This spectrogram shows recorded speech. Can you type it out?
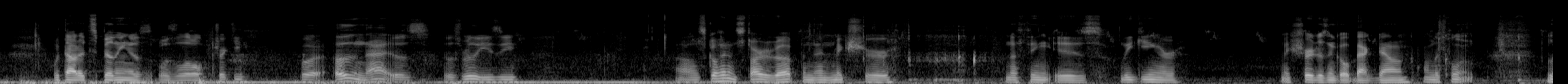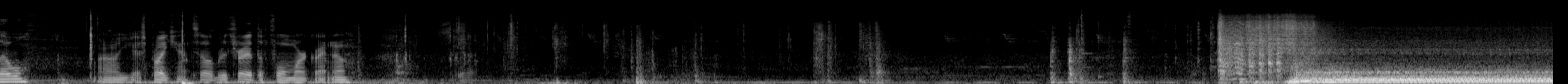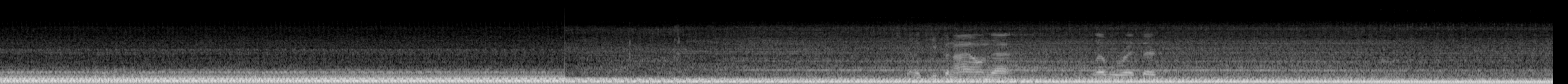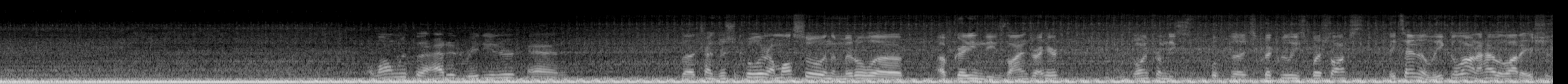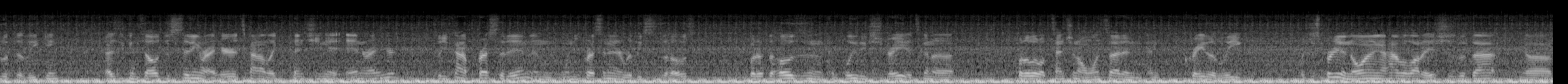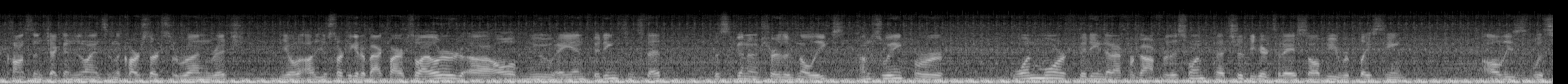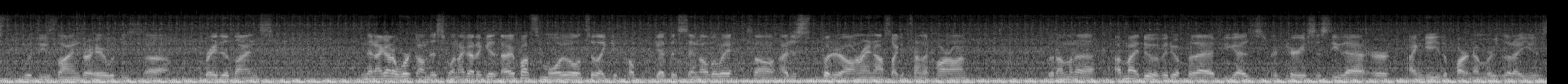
without it spilling was, was a little tricky. But other than that, it was it was really easy. Uh, let's go ahead and start it up and then make sure nothing is leaking or make sure it doesn't go back down on the coolant level. Uh, you guys probably can't tell, but it's right at the full mark right now. The added radiator and the transmission cooler. I'm also in the middle of upgrading these lines right here. I'm going from these, the quick release push locks. They tend to leak a lot. I have a lot of issues with the leaking. As you can tell, just sitting right here, it's kind of like pinching it in right here. So you kind of press it in and when you press it in, it releases the hose. But if the hose isn't completely straight, it's gonna put a little tension on one side and, and create a leak, which is pretty annoying. I have a lot of issues with that. Uh, constant check engine lights and the car starts to run rich you'll, uh, you'll start to get a backfire. So I ordered uh, all new AN fittings instead. This is gonna ensure there's no leaks. I'm just waiting for one more fitting that I forgot for this one. That should be here today, so I'll be replacing all these with, with these lines right here, with these uh, braided lines. And then I gotta work on this one. I gotta get, I bought some oil to like help get this in all the way. So I just put it on right now so I can turn the car on. But I'm gonna, I might do a video for that if you guys are curious to see that, or I can get you the part numbers that I used.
